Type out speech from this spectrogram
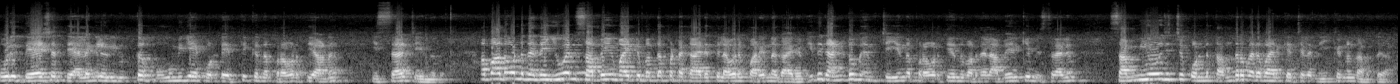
ഒരു ദേശത്തെ അല്ലെങ്കിൽ ഒരു യുദ്ധഭൂമികയെ കൊണ്ട് എത്തിക്കുന്ന പ്രവൃത്തിയാണ് ഇസ്രായേൽ ചെയ്യുന്നത്. അപ്പൊ അതുകൊണ്ട് തന്നെ യു എൻ സഭയുമായിട്ട് ബന്ധപ്പെട്ട കാര്യത്തിൽ അവർ പറയുന്ന കാര്യം ഇത് രണ്ടും ചെയ്യുന്ന പ്രവൃത്തി എന്ന് പറഞ്ഞാൽ അമേരിക്കയും ഇസ്രായേലും സംയോജിച്ചു കൊണ്ട് തന്ത്രപരമായിരിക്കും ചില നീക്കങ്ങൾ നടത്തുകയാണ്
